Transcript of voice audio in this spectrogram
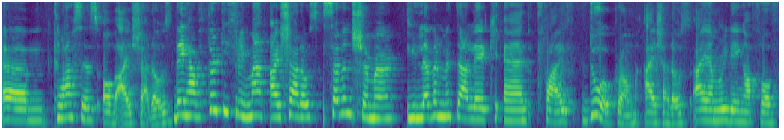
um, classes of eyeshadows. They have 33 matte eyeshadows, 7 shimmer, 11 metallic and 5 duochrome eyeshadows. I am reading off of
